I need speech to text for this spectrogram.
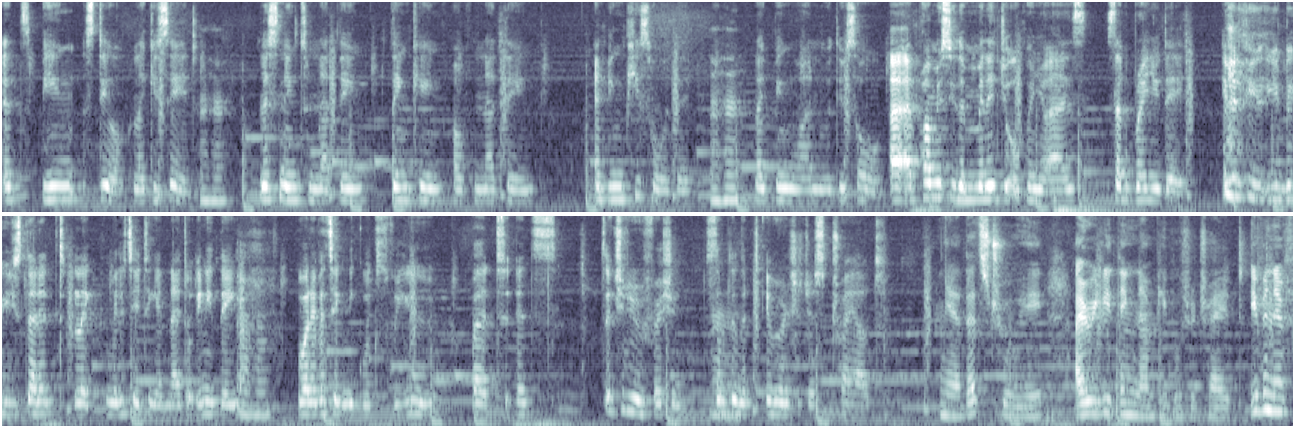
it's being still, like you said, mm-hmm. listening to nothing, thinking of nothing, and being peaceful with it, mm-hmm. like being one with your soul. I, I promise you, the minute you open your eyes, it's like a brand new day. Even if you you, you started like meditating at night or anything, mm-hmm. whatever technique works for you, but it's it's actually refreshing. Something that everyone should just try out. Yeah, that's true. Hey, I really think non people should try it, even if,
